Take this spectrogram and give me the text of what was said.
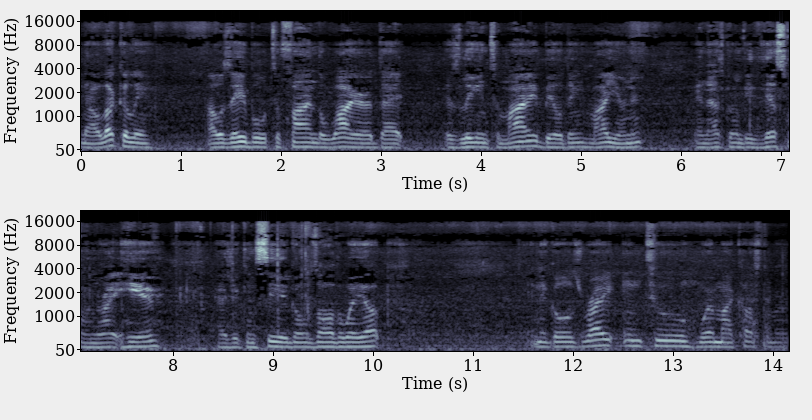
Now, luckily, I was able to find the wire that is leading to my building, my unit, and that's gonna be this one right here. As you can see, it goes all the way up and it goes right into where my customer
